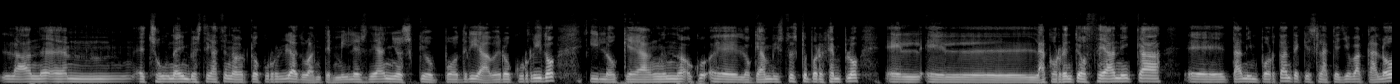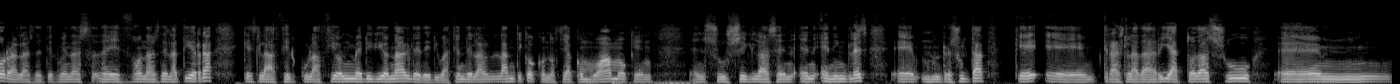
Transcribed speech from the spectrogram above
la han em, hecho una investigación a ver qué ocurriría durante miles de años, qué podría haber ocurrido y lo que han, lo que han visto es que, por ejemplo, la corriente oceánica tan importante, que es la que lleva calor a las determinadas zonas de la Tierra, que es la circulación meridional de derivación del Atlántico, conocida como AMOC en, en sus siglas en- en inglés, eh, resulta que eh, trasladaría toda su... em,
